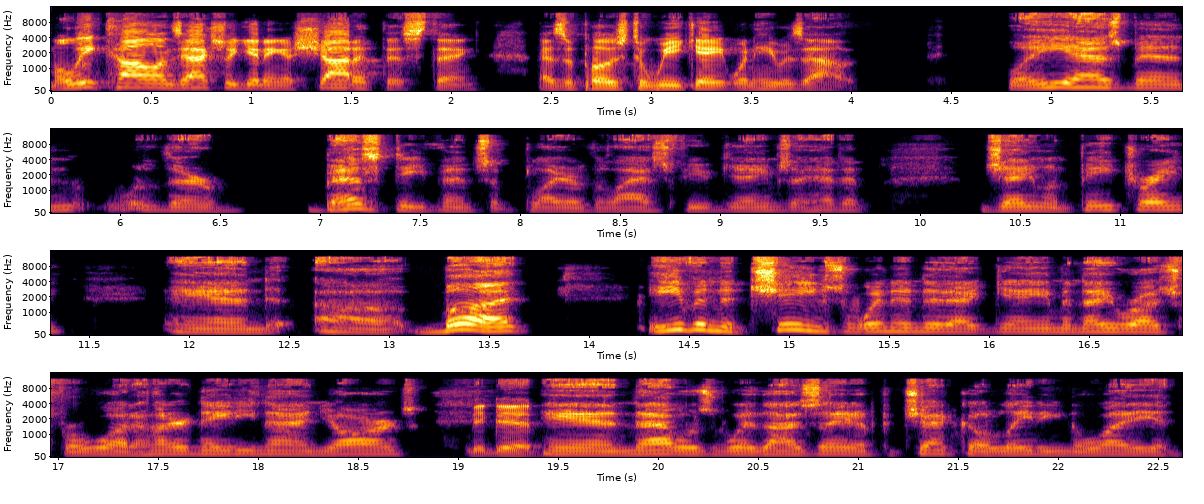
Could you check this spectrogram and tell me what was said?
Maliek Collins actually getting a shot at this thing as opposed to week eight when he was out. Well, he has been their best defensive player the last few games ahead of Jalen Pitre. And uh, but even the Chiefs went into that game and they rushed for what 189 yards. They did, and that was with Isaiah Pacheco leading the way and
